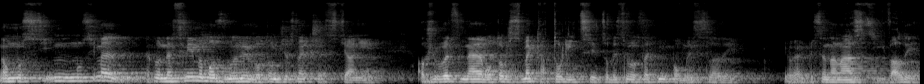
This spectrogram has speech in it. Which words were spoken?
no musí, musíme, jako nesmíme moc mluvit o tom, že jsme křesťani. A už vůbec ne o tom, že jsme katolíci, co by jsme ostatní pomysleli. Jo, jak by se na nás dívali.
